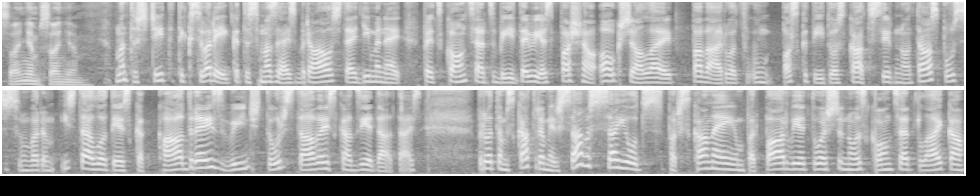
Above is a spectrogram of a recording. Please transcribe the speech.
Saņem, saņem. Man tas šķita tik svarīgi, ka tas mazais brālis tajā ģimenē pēc koncerta bija devies pašā augšā, lai pavērotu un paskatītos, kā tas ir no tās puses, un varam iztēloties, ka kādreiz viņš tur stāvēs kā dziedātājs. Protams, katram ir savas sajūtas par skanējumu, par pārvietošanos koncerta laikā,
